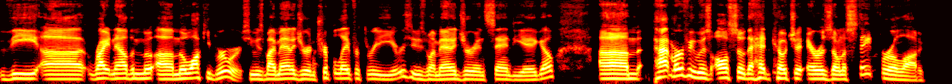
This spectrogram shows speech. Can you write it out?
the uh, right now the uh, Milwaukee Brewers. He was my manager in AAA for three years. He was my manager in San Diego. Um, Pat Murphy was also the head coach at Arizona State for a lot of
